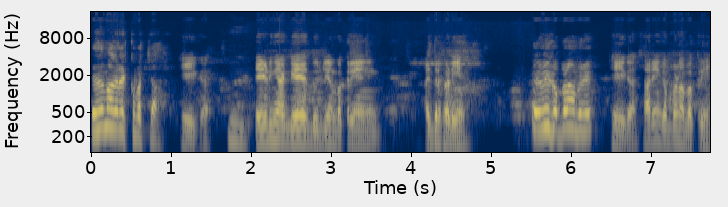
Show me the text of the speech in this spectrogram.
ਇਹਦੇ ਮਗਰ ਇੱਕ ਬੱਚਾ। ਠੀਕ ਹੈ। ਤੇ ਜਿਹੜੀਆਂ ਅੱਗੇ ਦੂਜੀਆਂ ਬੱਕਰੀਆਂ ਇੱਧਰ ਖੜੀਆਂ ਇਹ ਵੀ ਗੱਬਣਾ ਵੀਰੇ। ਠੀਕ ਹੈ ਸਾਰੀਆਂ ਗੱਬਣਾ ਬੱਕਰੀਆਂ।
